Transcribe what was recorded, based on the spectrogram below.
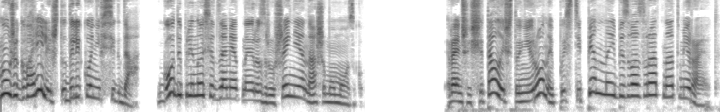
Мы уже говорили, что далеко не всегда годы приносят заметные разрушения нашему мозгу. Раньше считалось, что нейроны постепенно и безвозвратно отмирают,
